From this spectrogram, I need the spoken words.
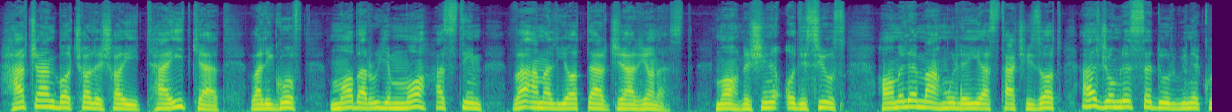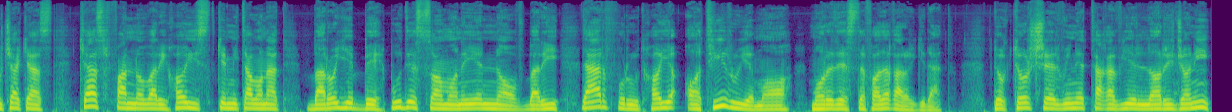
هرچند با چالش هایی تایید کرد ولی گفت ما بر روی ماه هستیم و عملیات در جریان است. ماهنشین اودیسیوس حامل محموله ای از تجهیزات از جمله سه دوربین کوچک است که از فناوری هایی است که می‌تواند برای بهبود سامانه ناوبری در فرودهای آتی روی ماه مورد استفاده قرار گیرد. دکتر شروین تقوی لاریجانی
